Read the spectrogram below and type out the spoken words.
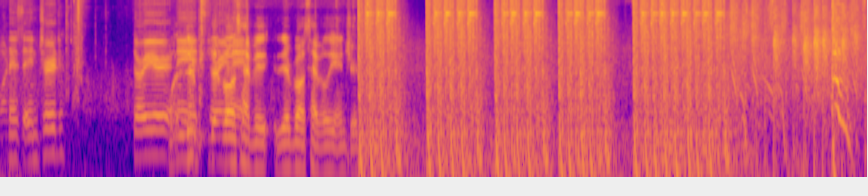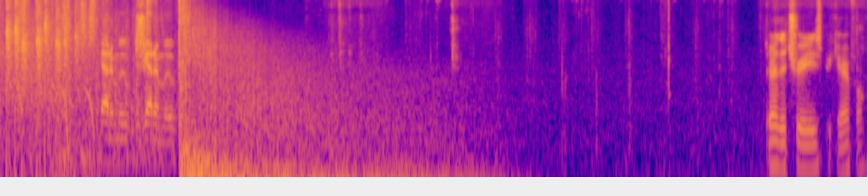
One is injured. Throw your Well, they're, they're both heavy. They're both heavily injured. Gotta move. We gotta move. They're in the trees. Be careful.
